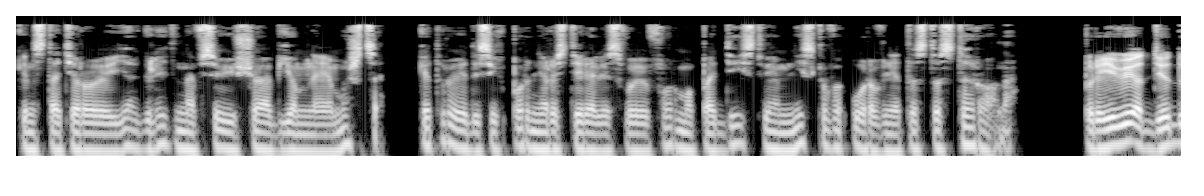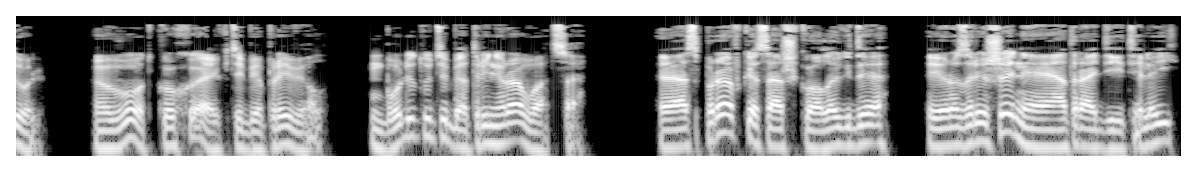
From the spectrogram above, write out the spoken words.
констатирую я, глядя на все еще объемные мышцы, которые до сих пор не растеряли свою форму под действием низкого уровня тестостерона. «Привет, дедуль! Вот, Кухай к тебе привел. Будет у тебя тренироваться. А справка со школы где? И разрешение от родителей?»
